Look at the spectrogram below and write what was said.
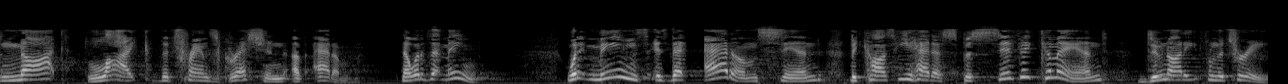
not like the transgression of Adam. Now, what does that mean? What it means is that Adam sinned because he had a specific command do not eat from the tree.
